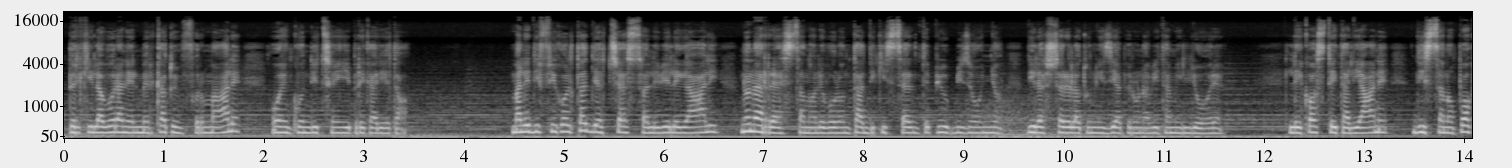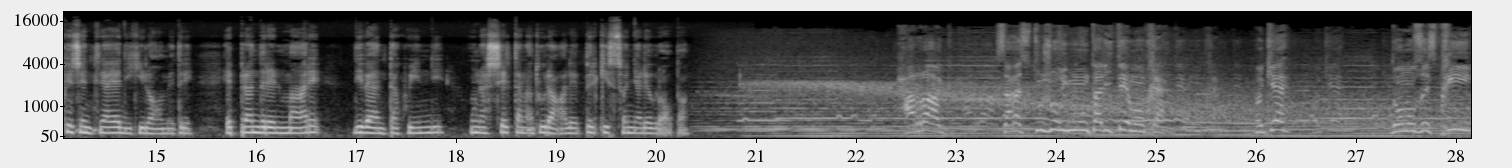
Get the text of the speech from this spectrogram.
per chi lavora nel mercato informale o è in condizioni di precarietà. Ma le difficoltà di accesso alle vie legali non arrestano le volontà di chi sente più bisogno di lasciare la Tunisia per una vita migliore. Le coste italiane distano poche centinaia di chilometri e prendere il mare diventa quindi una scelta naturale per chi sogna l'Europa. Harrag, ça reste toujours une mentalité, mon frère. Ok Dans nos esprits,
